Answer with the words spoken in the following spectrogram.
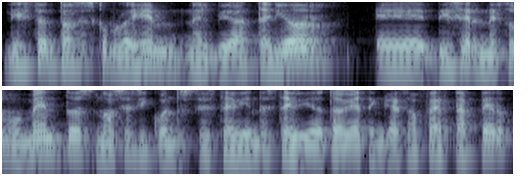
Listo, entonces como lo dije en el video anterior, eh, Deezer en estos momentos, no sé si cuando usted esté viendo este video todavía tenga esa oferta, pero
